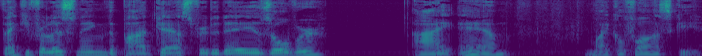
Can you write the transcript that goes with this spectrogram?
Thank you for listening. The podcast for today is over. I am Michael Foskey.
